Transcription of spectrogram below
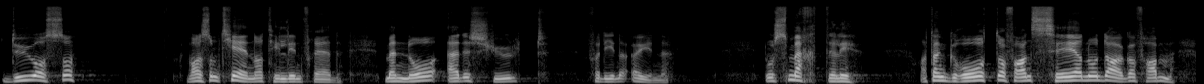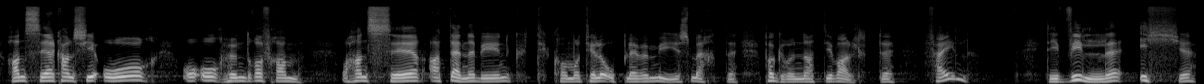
du også, hva som tjener til din fred, men nå er det skjult for dine øyne. Noe smertelig. At han gråter, for han ser noen dager fram. Han ser kanskje i år og århundrer fram. Og han ser at denne byen kommer til å oppleve mye smerte pga. at de valgte feil. De ville ikke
